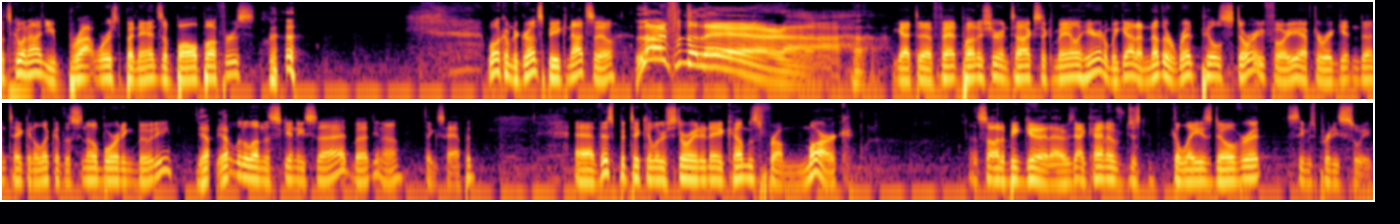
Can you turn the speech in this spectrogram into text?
What's going on, you bratwurst bonanza ball buffers? Welcome to Grunt Speak, not so. Live from the lair. We got uh, Fat Punisher and Toxic Male here, and we got another Red Pill story for you after we're getting done taking a look at the snowboarding booty. Yep, yep. A little on the skinny side, but, you know, things happen. Uh, this particular story today comes from Mark. This ought to be good. I, was, I kind of just glazed over it. Seems pretty sweet.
